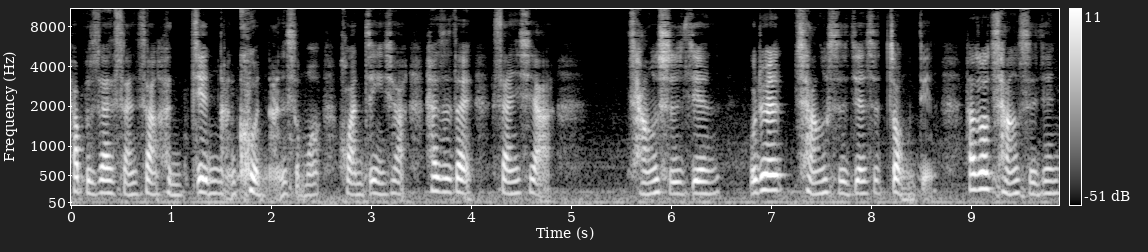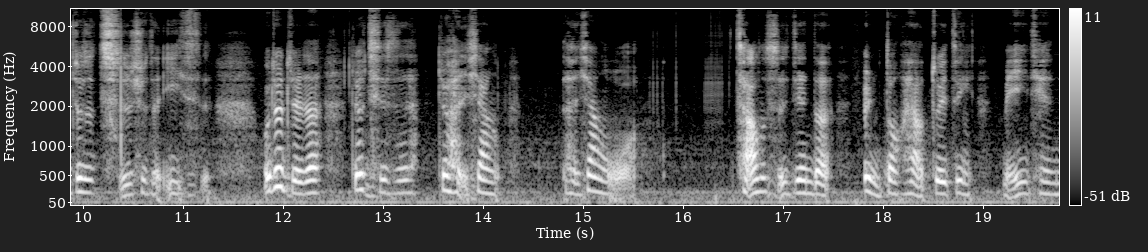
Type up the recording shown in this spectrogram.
他不是在山上很艰难、困难什么环境下，他是在山下长时间。我觉得长时间是重点。他说长时间就是持续的意思，我就觉得就其实就很像，很像我长时间的运动，还有最近每一天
